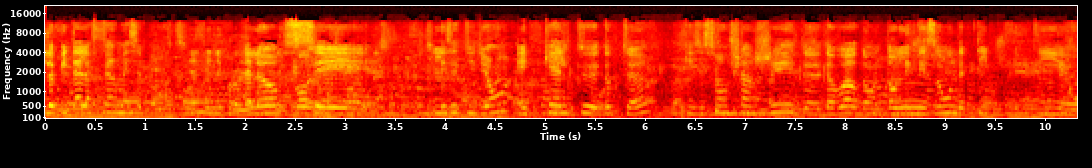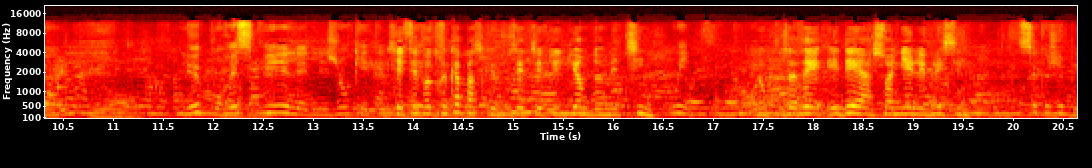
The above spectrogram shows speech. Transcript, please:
l'hôpital a fermé ses portes. Alors, c'est les étudiants et quelques docteurs qui se sont chargés d'avoir dans, dans les maisons des petits, des petits euh, lieux pour rescuer les, les gens qui étaient C'était votre cas parce que vous êtes étudiante de médecine. Oui, Donc vous avez aidé à soigner les blessés. ce que j'ai pu.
